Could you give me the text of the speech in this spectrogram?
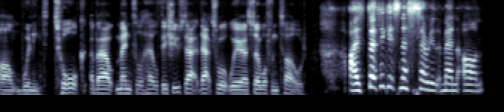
aren't willing to talk about mental health issues. That that's what we're so often told. I don't think it's necessarily that men aren't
